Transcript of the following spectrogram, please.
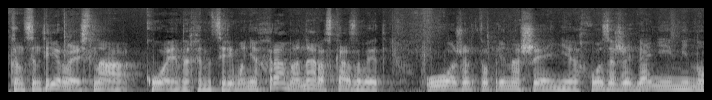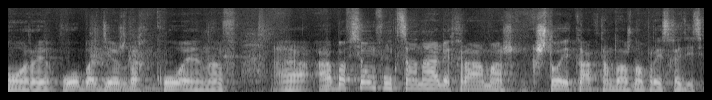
Концентрируясь на коинах и на церемониях храма, она рассказывает о жертвоприношениях, о зажигании миноры, об одеждах коинов, э, обо всем функционале храма, что и как там должно происходить.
